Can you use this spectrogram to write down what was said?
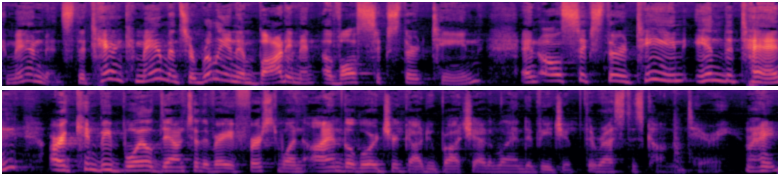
Commandments. The Ten Commandments are really an embodiment of all 613, and all 613 in the 10 are, can be boiled down to the very first one I am the Lord your God who brought you out of the land of Egypt. The rest is commentary, right?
